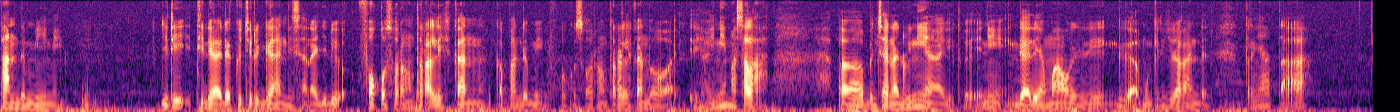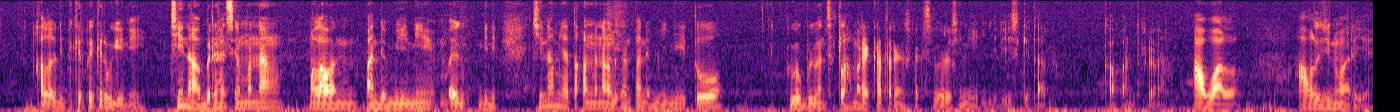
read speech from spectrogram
pandemi ini jadi tidak ada kecurigaan di sana. Jadi fokus orang teralihkan ke pandemi fokus orang teralihkan bahwa ya ini masalah uh, bencana dunia gitu. Ya ini nggak ada yang mau ini nggak mungkin juga kan. Dan ternyata kalau dipikir-pikir begini Cina berhasil menang melawan pandemi ini eh, gini Cina menyatakan menang dengan pandemi ini itu dua bulan setelah mereka terinfeksi virus ini. Jadi sekitar kapan terkena awal awal Januari ya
